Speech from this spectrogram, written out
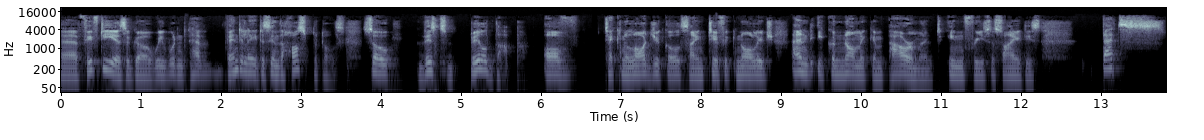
uh, 50 years ago we wouldn't have ventilators in the hospitals. So this build up of technological, scientific knowledge, and economic empowerment in free societies. That's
